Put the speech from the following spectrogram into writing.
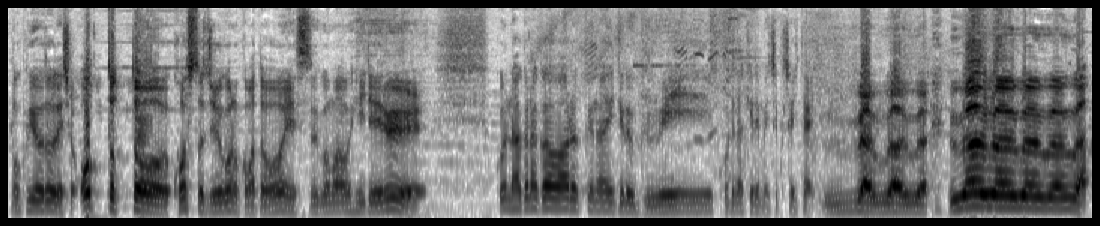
木曜どうでしょうおっとっとコスト15のコマと S ゴマを引いている。これなかなか悪くないけど、グエー。これだけでめちゃくちゃ痛い。うわうわうわ、うわうわうわうわうわ。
